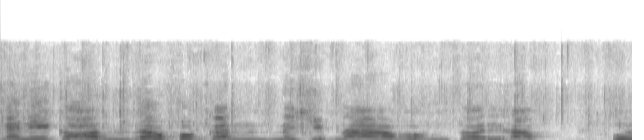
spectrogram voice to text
แค่นี้ก่อนแล้วพบกันในคลิปหน้าครับผมสวัสดีครับโอ้ย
